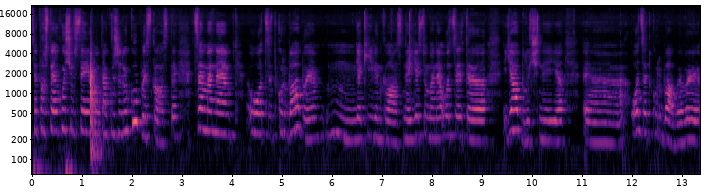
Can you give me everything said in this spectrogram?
Це просто я хочу все його так уже докупи скласти. Це в мене оцет кульбаби, м, який він класний. Є у мене оцет е, яблучний, е, оцет кульбаби. Ви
